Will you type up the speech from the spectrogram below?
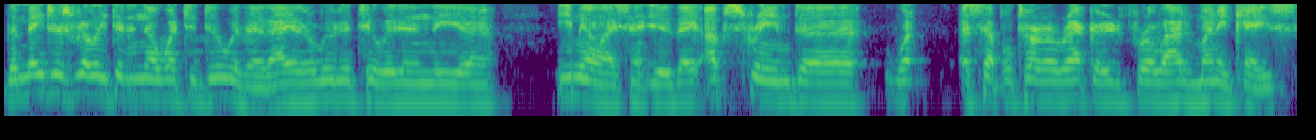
The majors really didn't know what to do with it. I had alluded to it in the uh, email I sent you. They upstreamed uh, what a Sepultura record for a lot of money case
